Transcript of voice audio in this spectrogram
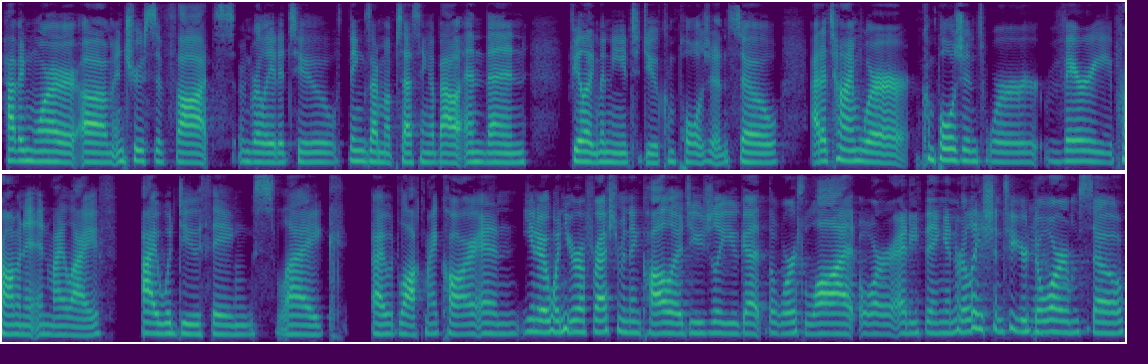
having more, um, intrusive thoughts and related to things I'm obsessing about. And then, feeling the need to do compulsion. So at a time where compulsions were very prominent in my life, I would do things like I would lock my car. And, you know, when you're a freshman in college, usually you get the worst lot or anything in relation to your yeah. dorm. So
